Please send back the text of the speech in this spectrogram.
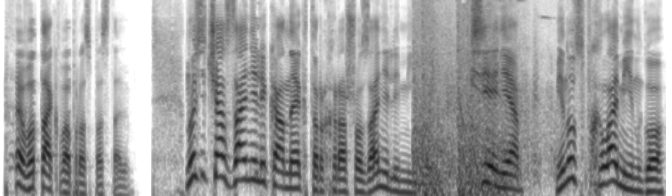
вот так вопрос поставим. Ну, сейчас заняли коннектор, хорошо, заняли миду. Ксения, минус в Хламинго.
